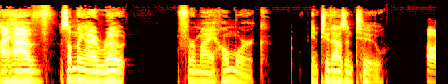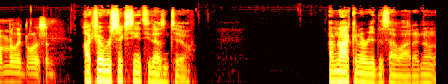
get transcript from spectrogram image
I have something I wrote for my homework in 2002, Oh, I'm willing to listen. October 16th, 2002. I'm not going to read this out loud. I know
